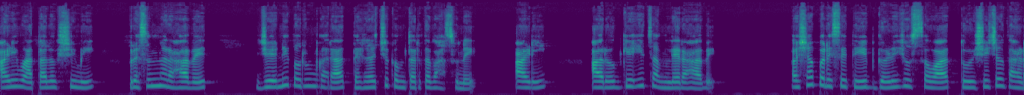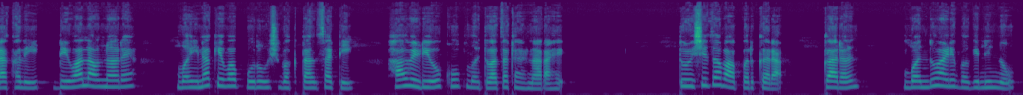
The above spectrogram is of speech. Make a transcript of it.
आणि माता लक्ष्मी प्रसन्न राहावेत जेणेकरून घरात धनाची कमतरता भासू नये आणि आरोग्यही चांगले राहावे. अशा परिस्थितीत गणेश उत्सवात तुळशीच्या झाडाखाली दिवा लावणाऱ्या महिला किंवा पुरुष भक्तांसाठी हा व्हिडिओ खूप महत्त्वाचा ठरणार आहे. तुळशीचा वापर करा कारण बंधू आणि भगिनींनो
